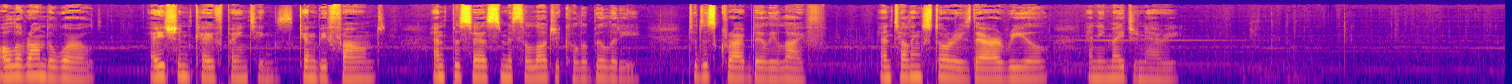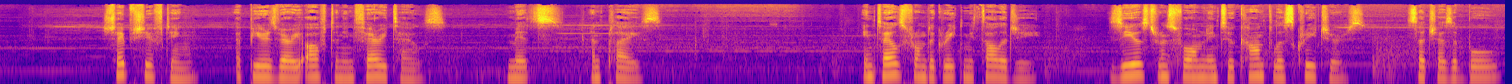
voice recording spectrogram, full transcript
All around the world, ancient cave paintings can be found and possess mythological ability to describe daily life and telling stories that are real and imaginary. Shapeshifting appears very often in fairy tales, myths, and plays. In tales from the Greek mythology, Zeus transformed into countless creatures, such as a bull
